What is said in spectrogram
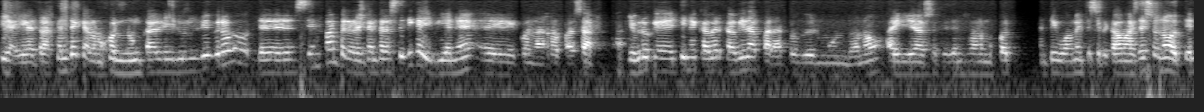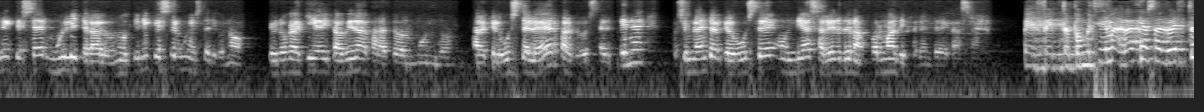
Y hay otra gente que a lo mejor nunca ha leído un libro de steampunk, pero le encanta la estética y viene eh, con la ropa. O sea, yo creo que tiene que haber cabida para todo el mundo, ¿no? Hay asociaciones a lo mejor antiguamente se pecaba más de eso, no, tiene que ser muy literal o no, tiene que ser muy estético, no. Yo creo que aquí hay cabida para todo el mundo, para el que le guste leer, para el que le guste el cine, o simplemente al que le guste un día salir de una forma diferente de casa. Perfecto, pues muchísimas gracias Alberto.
